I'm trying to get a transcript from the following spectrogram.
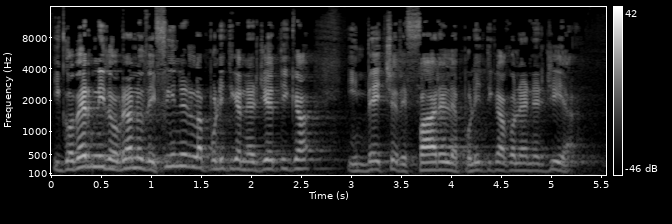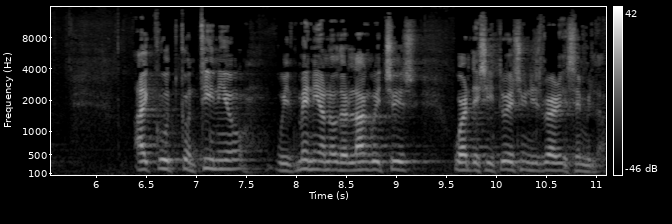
I governi dovranno definire la politica energetica invece di fare la politica con l'energia. I could continue with many other languages where the situation is very similar.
